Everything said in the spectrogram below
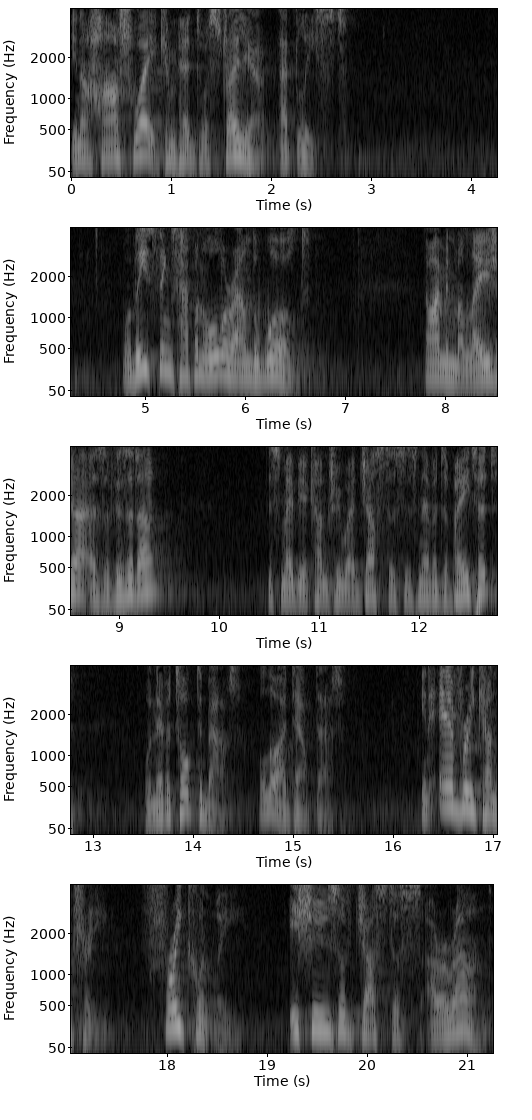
in a harsh way compared to Australia, at least. Well, these things happen all around the world. Now, I'm in Malaysia as a visitor. This may be a country where justice is never debated or never talked about, although I doubt that. In every country, frequently, issues of justice are around.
